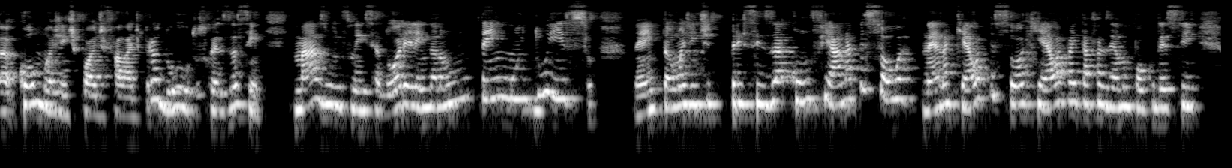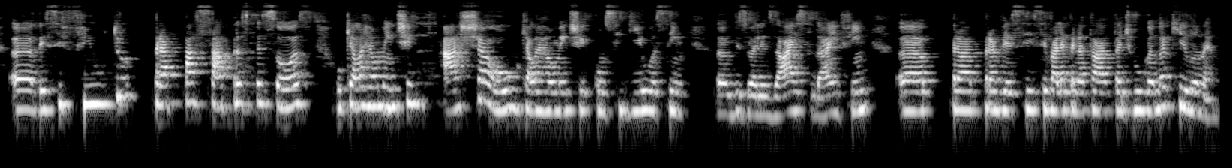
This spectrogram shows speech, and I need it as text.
uh, como a gente pode falar de produtos, coisas assim. Mas o influenciador ele ainda não tem muito isso, né? Então a gente precisa confiar na pessoa, né? Naquela pessoa que ela vai estar tá fazendo um pouco desse, uh, desse filtro para passar para as pessoas o que ela realmente acha ou o que ela realmente conseguiu assim uh, visualizar, estudar, enfim, para ver se, se vale a pena estar tá, tá divulgando aquilo, né?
